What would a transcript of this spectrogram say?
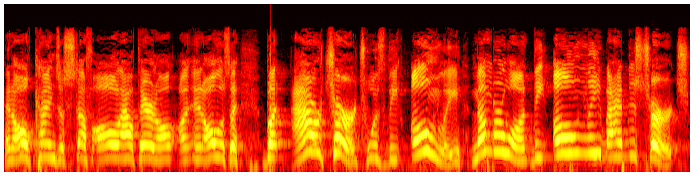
and all kinds of stuff all out there and all, and all those things. But our church was the only, number one, the only Baptist church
